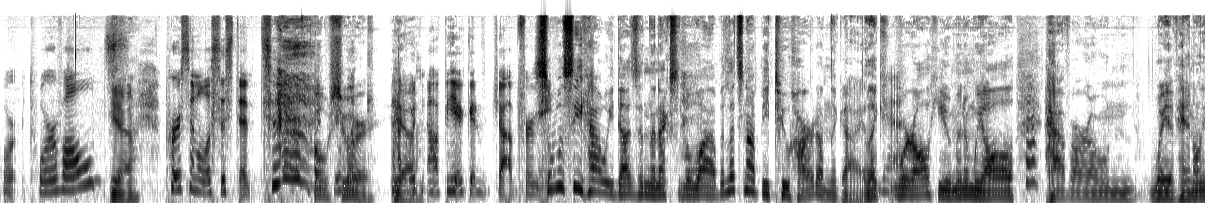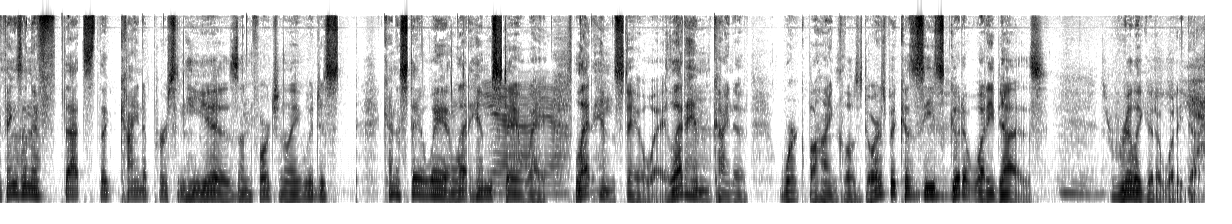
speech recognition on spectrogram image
Tor- Torvalds. Yeah. Personal assistant. Oh, sure. that yeah. would not be a good job for me. So we'll see how he does in the next little while, but let's not be too hard on the guy. Like Yeah. we're all human and we all have our own way of handling things, and if that's the kind of person he is, unfortunately, we just kind of stay away and let him stay away. yeah. Let him stay away. Let him kind of work behind closed doors because he's good at what he does. Mm-hmm. He's really good at what he does.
